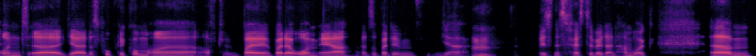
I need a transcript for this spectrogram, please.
Und äh, ja, das Publikum äh, auf, bei, bei der OMR, also bei dem ja, mhm. Business Festival da in Hamburg, ähm,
